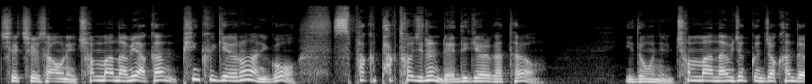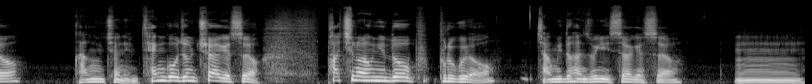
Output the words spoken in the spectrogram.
7745님, 첫 만남이 약간 핑크 계열은 아니고 스파크 팍 터지는 레드 계열 같아요. 이동훈님, 첫 만남이 좀 끈적한데요. 강은철님, 탱고 좀 쳐야겠어요. 파치노 형님도 부, 부르고요. 장미도 한 송이 있어야겠어요. 음,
